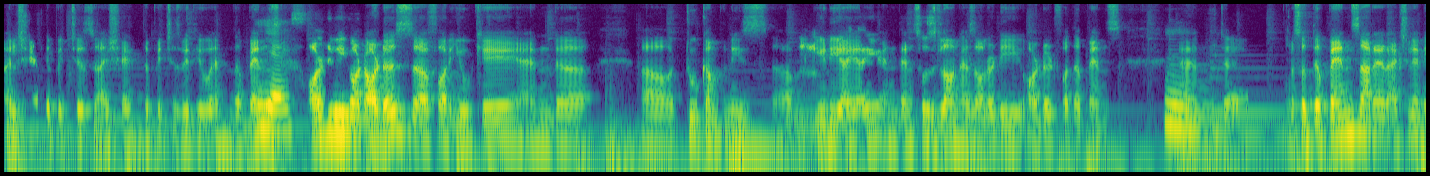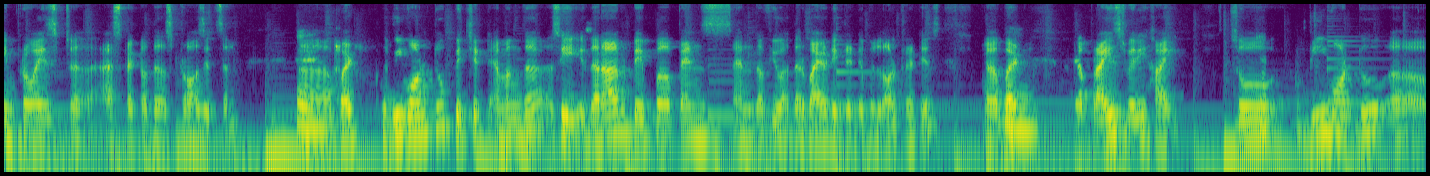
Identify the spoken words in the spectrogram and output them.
i'll share the pictures i shared the pictures with you and the pens. Yes. Already we got orders uh, for uk and uh, uh, two companies um, edii and then suzlon has already ordered for the pens. Hmm. and uh, so the pens are actually an improvised uh, aspect of the straws itself Hmm. uh, but we want to pitch it among the see there are paper pens and a few other biodegradable alternatives uh, but Hmm. they are priced very high so we want to uh,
